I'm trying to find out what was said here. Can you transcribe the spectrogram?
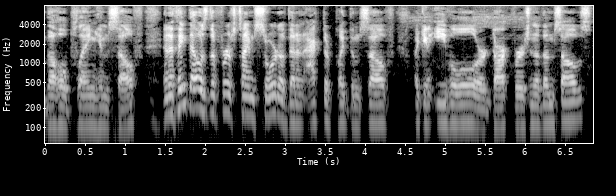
the whole playing himself. And I think that was the first time, sort of, that an actor played themselves like an evil or dark version of themselves.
